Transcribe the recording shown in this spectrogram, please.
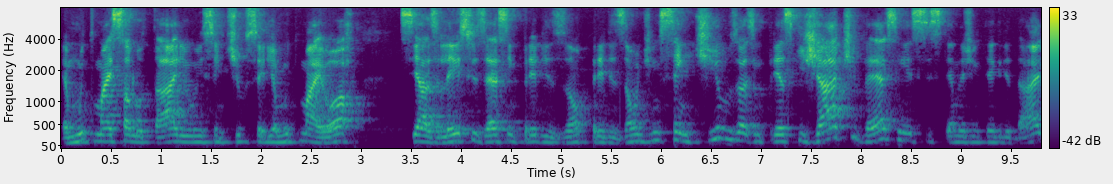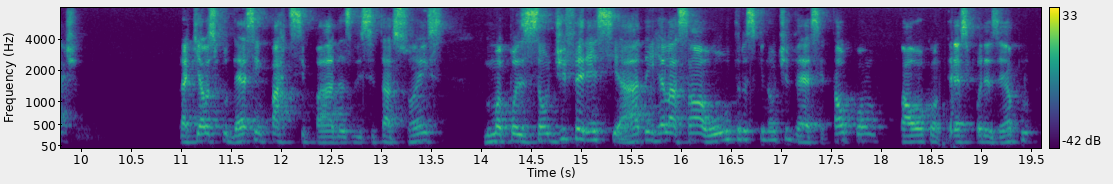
é muito mais salutar e o incentivo seria muito maior se as leis fizessem previsão, previsão de incentivos às empresas que já tivessem esses sistemas de integridade, para que elas pudessem participar das licitações numa posição diferenciada em relação a outras que não tivessem, tal como qual acontece, por exemplo,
